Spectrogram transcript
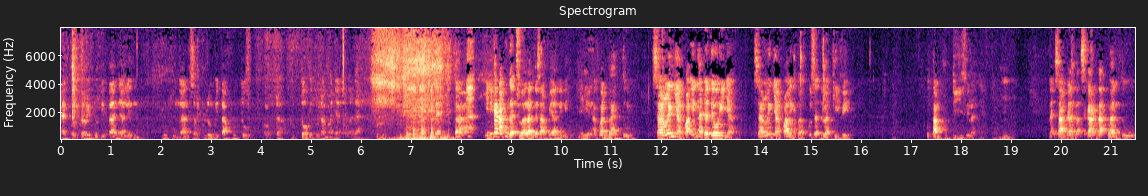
Networker itu kita jalin hubungan sebelum kita butuh. Kalau sudah butuh itu namanya jualan. Kita ini kan aku nggak jualan ke sampean ini. Iya. aku kan bantu. Selling yang pak ini ada teorinya. Selling yang paling bagus adalah giving utang budi istilahnya. Hmm. Nek sampean tak sekarang tak bantu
